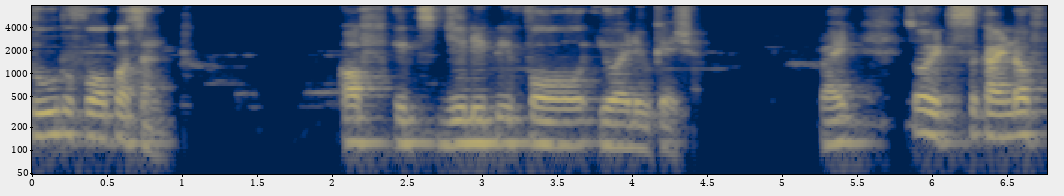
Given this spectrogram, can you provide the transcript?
2 to 4 percent of its gdp for your education right? So it's a kind of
